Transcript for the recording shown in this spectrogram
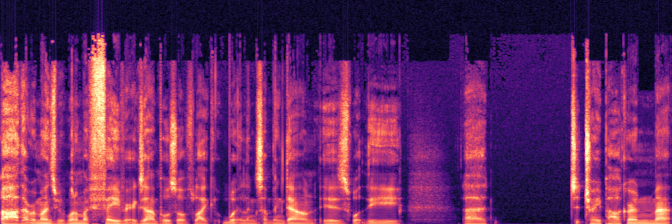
ah, that reminds me. One of my favorite examples of like whittling something down is what the uh, Trey Parker and Matt.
